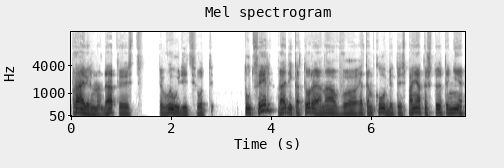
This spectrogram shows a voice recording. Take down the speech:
правильно, да, то есть выудить вот ту цель, ради которой она в этом клубе. То есть понятно, что это не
